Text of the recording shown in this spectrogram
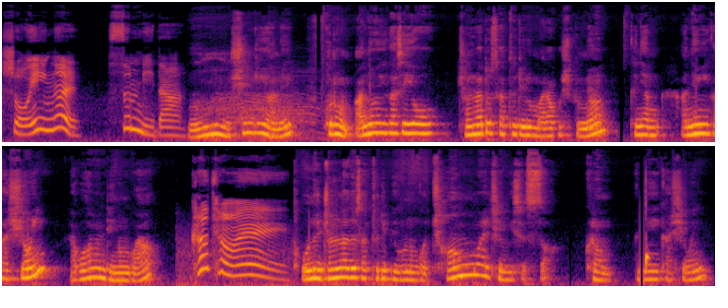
쇼잉을 씁니다. 음, 신기하네. 그럼 안녕히 가세요. 전라도 사투리로 말하고 싶으면 그냥 안녕히 가쇼잉? 라고 하면 되는 거야? 그렇죠. 오늘 전라도 사투리 배우는 거 정말 재밌었어. 그럼 안녕히 가쇼잉.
